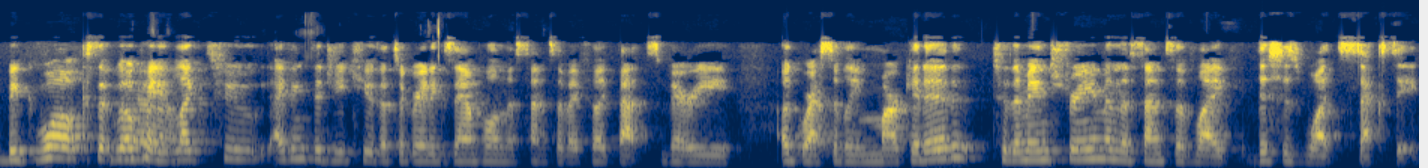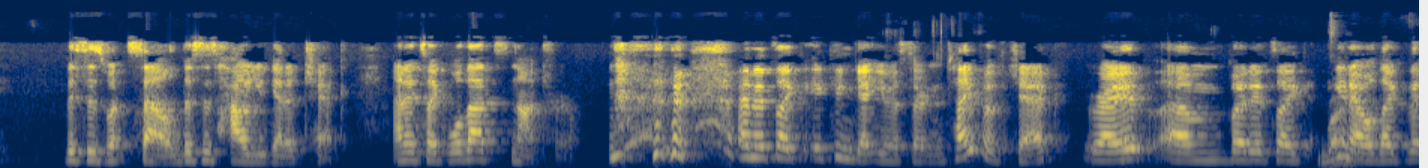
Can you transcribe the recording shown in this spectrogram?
Big, well, 'cause it- okay, Yeah. like to, I think the GQ, that's a great example in the sense of I feel like that's very aggressively marketed to the mainstream in the sense of like, this is what's sexy. This is what sells. This is how you get a chick. And it's like, well, that's not true. and it's like, it can get you a certain type of chick, right? Um, but it's like, Right. you know, like the,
